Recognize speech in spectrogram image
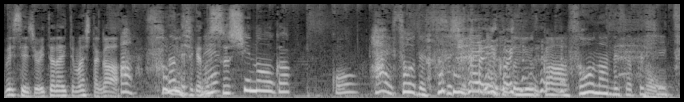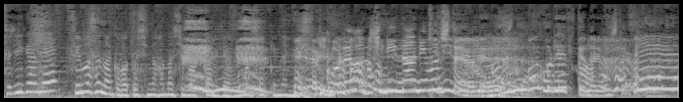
メッセージをいただいてましたがあそう何でね。ですしたっけど寿司の学校？はいそうです。寿司大学というか そうなんです。私釣りがねすいませんなんか私の話ばっかりで申し訳ないんですけど。これは気になりましたよね。これってなりましたよ、えー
